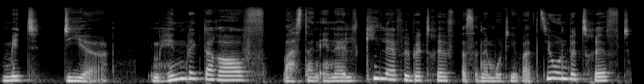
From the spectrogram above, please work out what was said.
mit dir? Im Hinblick darauf, was dein Energielevel betrifft, was deine Motivation betrifft,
